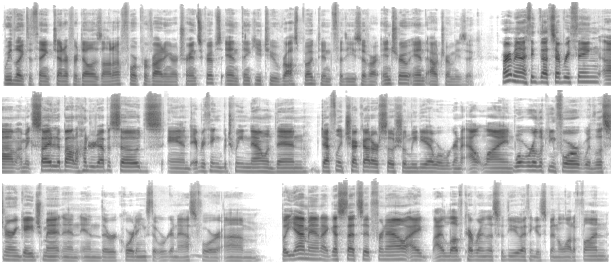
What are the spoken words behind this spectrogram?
we'd like to thank jennifer delazana for providing our transcripts and thank you to ross bugden for the use of our intro and outro music All right, man. I think that's everything. Um, I'm excited about 100 episodes and everything between now and then. Definitely check out our social media where we're going to outline what we're looking for with listener engagement and, and the recordings that we're going to ask for. Um, but yeah, man, I guess that's it for now. I, I love covering this with you. I think it's been a lot of fun.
